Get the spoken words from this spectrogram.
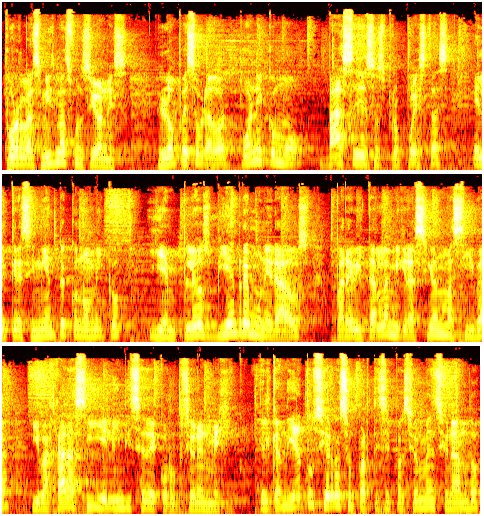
por las mismas funciones. López Obrador pone como base de sus propuestas el crecimiento económico y empleos bien remunerados para evitar la migración masiva y bajar así el índice de corrupción en México. El candidato cierra su participación mencionando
